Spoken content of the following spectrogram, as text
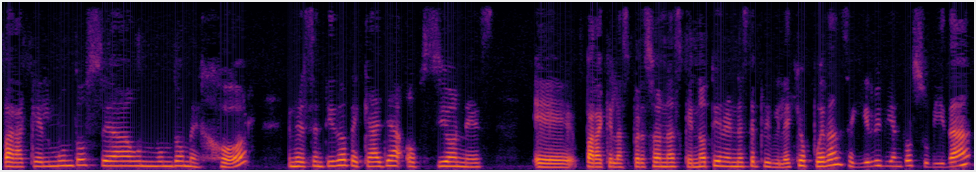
para que el mundo sea un mundo mejor? En el sentido de que haya opciones eh, para que las personas que no tienen este privilegio puedan seguir viviendo su vida,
